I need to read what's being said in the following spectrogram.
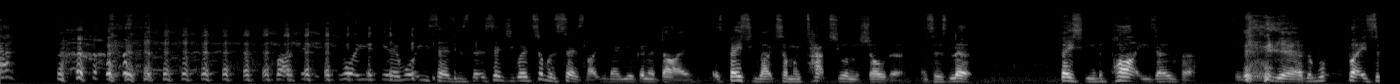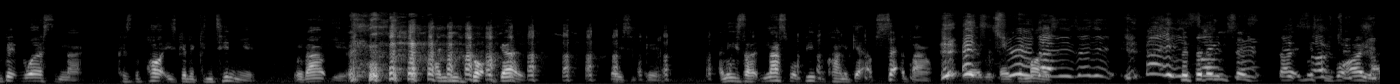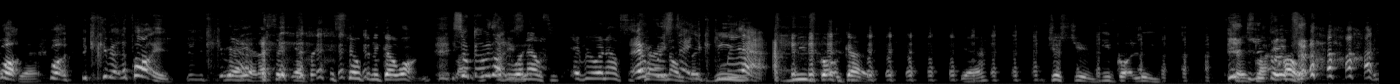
But I think what he, you know, what he says is that essentially, when someone says like, you know, you're gonna die, it's basically like someone taps you on the shoulder and says, "Look, basically, the party's over for you." yeah. but, the, but it's a bit worse than that because the party's going to continue without you. and you've got to go, basically. And he's like, and that's what people kind of get upset about. It's with uh, true, that is, isn't it? That is But, but so then he says, true. like, It's this so is what true. I like. What? Yeah, What? You kick him out of the party? You, you kick him yeah, out? yeah, that's it. Yeah, but it's still going to go on. It's still going on, Everyone is else is everyone else is Every carrying on, you kick you, me out. you've got to go. Yeah, just you. You've got to leave. So it's you like, gotta, oh,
